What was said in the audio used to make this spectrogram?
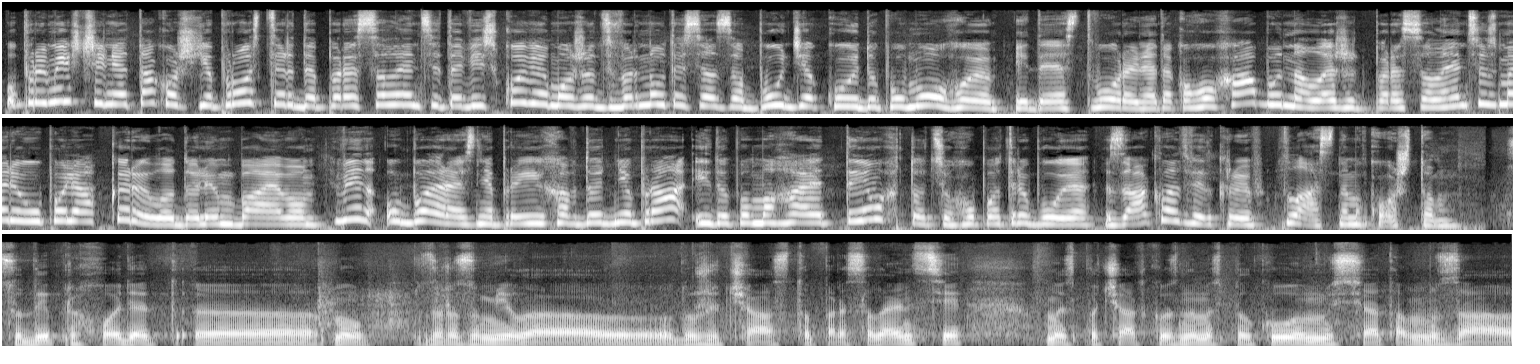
У приміщенні також є простір, де переселенці та військові можуть звернутися за будь-якою допомогою. Ідея створення такого хабу належить переселенцю з Маріуполя Кирилу Долімбаєву. Він у березні приїхав до Дніпра і допомагає тим, хто цього потребує. Заклад відкрив власним коштом. Сюди приходять, е, ну зрозуміло, дуже часто переселенці. Ми спочатку з ними спілкуємося там за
